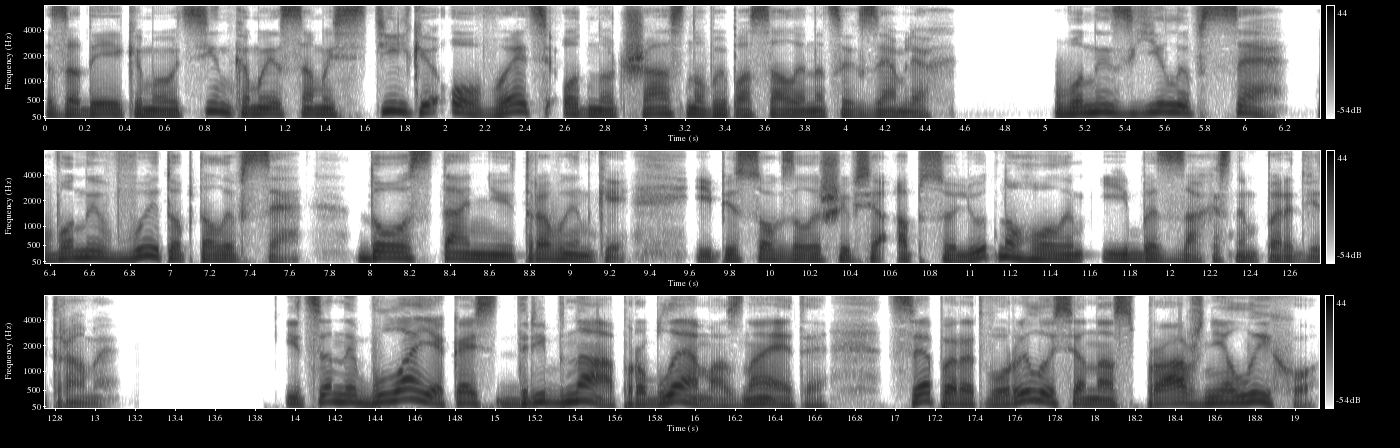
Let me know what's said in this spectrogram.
За деякими оцінками, саме стільки овець одночасно випасали на цих землях. Вони з'їли все, вони витоптали все до останньої травинки, і пісок залишився абсолютно голим і беззахисним перед вітрами. І це не була якась дрібна проблема, знаєте, це перетворилося на справжнє лихо.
